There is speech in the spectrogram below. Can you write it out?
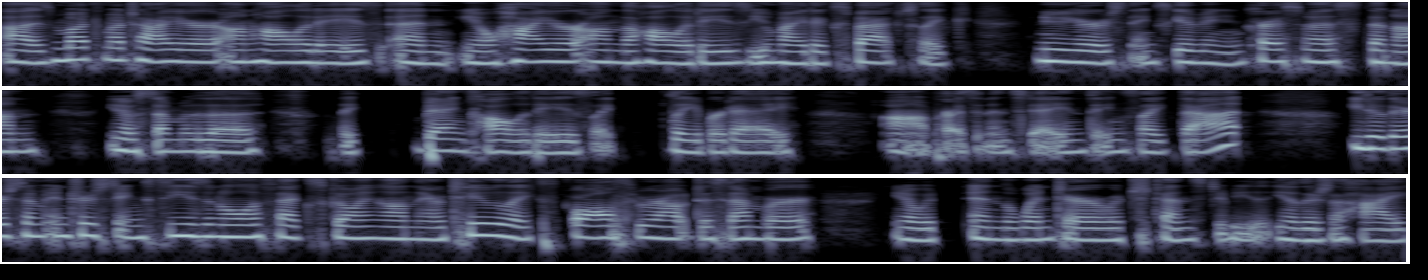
uh, is much much higher on holidays and you know higher on the holidays you might expect like new year's thanksgiving and christmas than on you know some of the like bank holidays like labor day uh, president's day and things like that you know there's some interesting seasonal effects going on there too like all throughout december you know in the winter which tends to be you know there's a high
